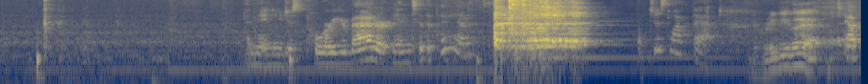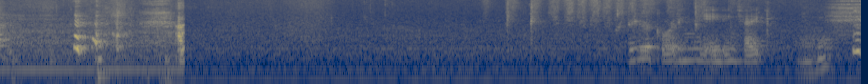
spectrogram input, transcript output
And then you just pour your batter into the pan. Just like that. Ready that. Yep. Are you recording me eating cake?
